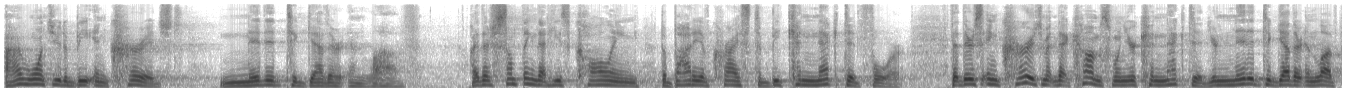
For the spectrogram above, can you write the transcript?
I want you to be encouraged, knitted together in love. Like there's something that he's calling the body of Christ to be connected for. That there's encouragement that comes when you're connected, you're knitted together in love.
